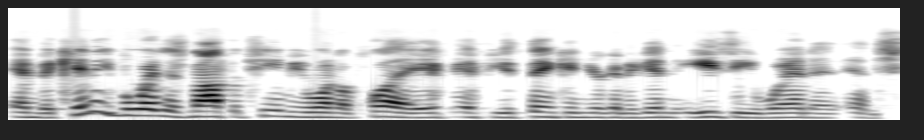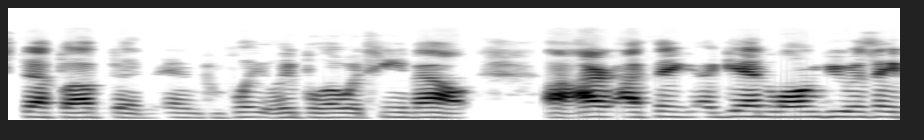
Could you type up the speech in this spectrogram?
And McKinney Boyd is not the team you want to play if, if you're thinking you're going to get an easy win and, and step up and, and completely blow a team out. Uh, I, I think, again, Longview is a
